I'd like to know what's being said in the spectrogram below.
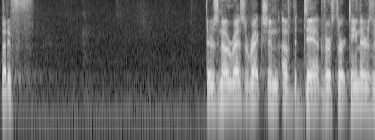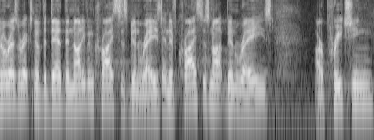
but if there's no resurrection of the dead. Verse 13, there is no resurrection of the dead, then not even Christ has been raised. And if Christ has not been raised, our preaching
